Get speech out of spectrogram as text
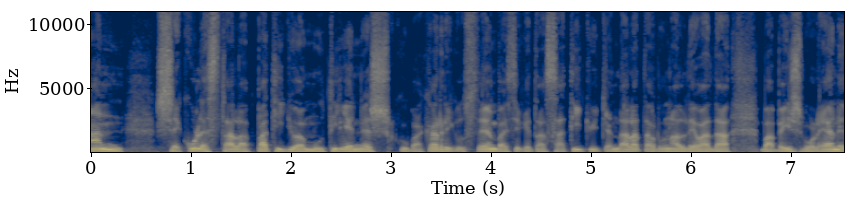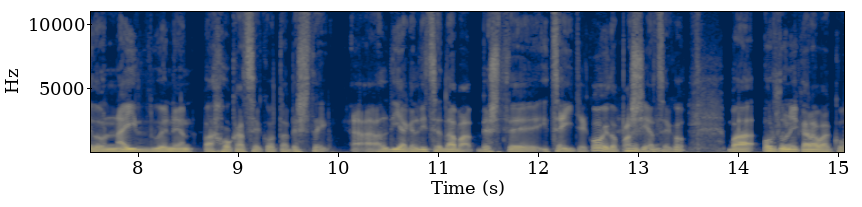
han sekulestala patioa mutilen esku bakarrik guztien, baizik eta zatitu iten dala, eta orduan alde bat da, ba, beisbolean edo nahi duenean, ba, jokatzeko eta beste aldia gelditzen da, ba, beste itzeiteko edo pasiatzeko, mm ba, orduan ikarabako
